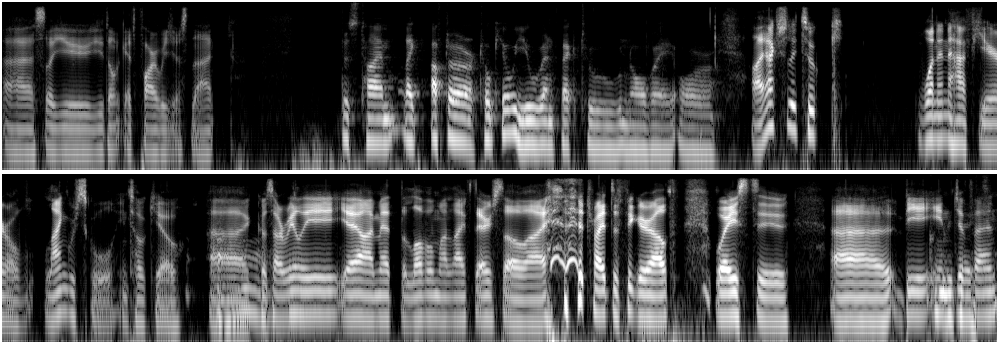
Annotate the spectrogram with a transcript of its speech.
Uh, so you you don't get far with just that. This time, like after Tokyo, you went back to Norway, or I actually took one and a half year of language school in Tokyo because I really, yeah, I met the love of my life there. So I tried to figure out ways to uh, be in Japan.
